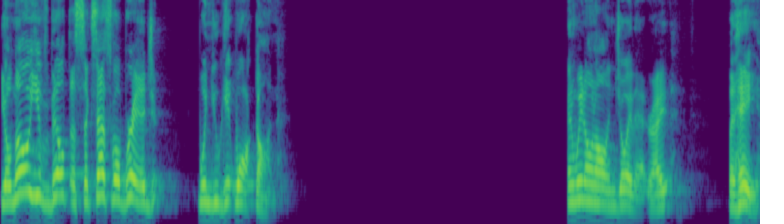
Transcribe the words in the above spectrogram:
You'll know you've built a successful bridge when you get walked on. And we don't all enjoy that, right? But hey,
